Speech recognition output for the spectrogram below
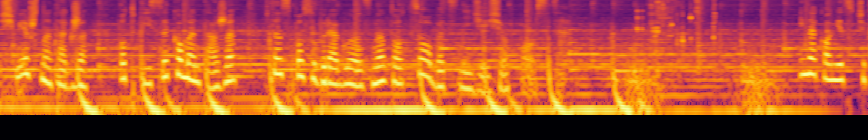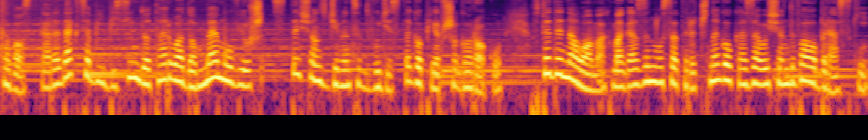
śmieszne także podpisy, komentarze, w ten sposób reagując na to, co obecnie dzieje się w Polsce. I na koniec ciekawostka. Redakcja BBC dotarła do memów już z 1921 roku. Wtedy na łamach magazynu satyrycznego ukazały się dwa obrazki.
